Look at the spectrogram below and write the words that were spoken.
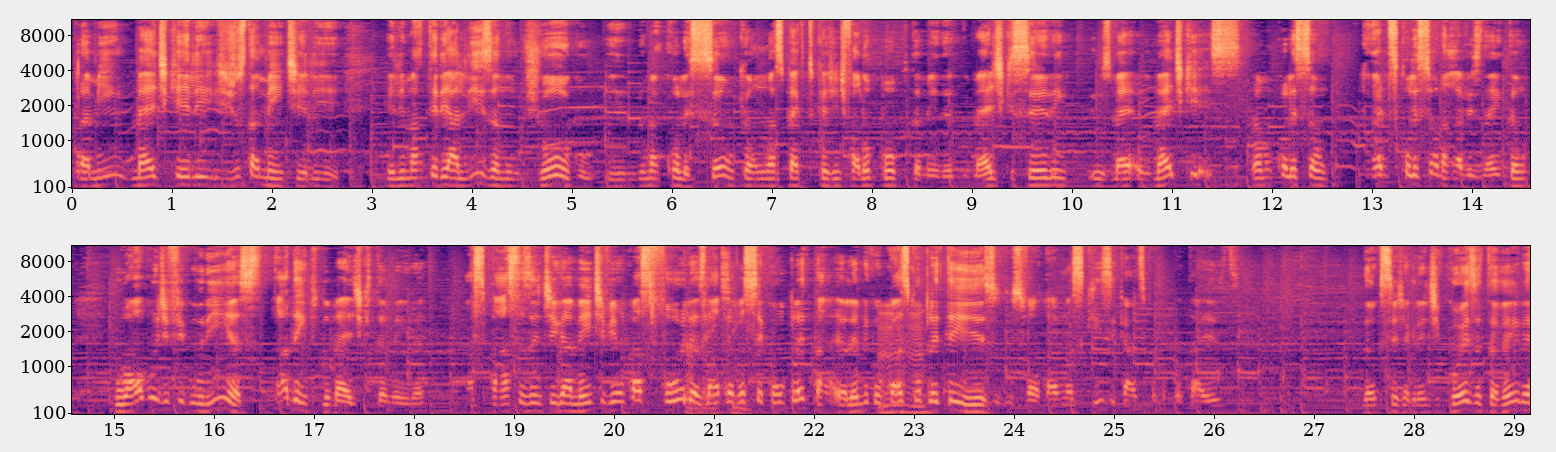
Pra mim, Magic, ele justamente ele, ele materializa num jogo e numa coleção, que é um aspecto que a gente falou pouco também né, do Magic serem. Os, o Magic é uma coleção, cards colecionáveis, né? Então o álbum de figurinhas tá dentro do Magic também, né? As pastas antigamente vinham com as folhas Também, lá pra sim. você completar. Eu lembro que eu quase Uhum. completei Êxodos, faltavam umas 15 cartas pra completar Êxodos. Não que seja grande coisa também, né?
